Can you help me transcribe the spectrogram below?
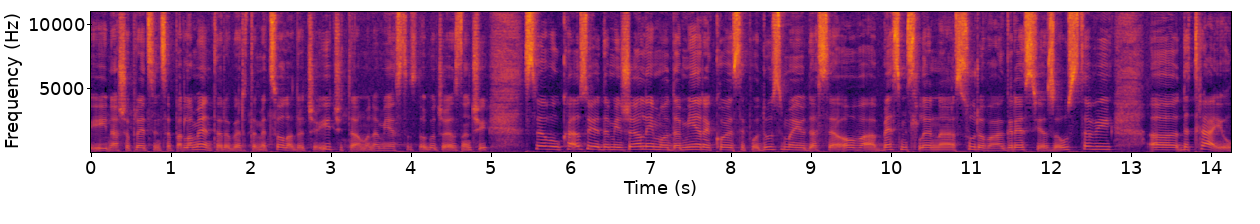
i naša predsjednica parlamenta Roberta Mecola da će ići tamo na mjesto s događaja. Znači sve ovo ukazuje da mi želimo da mjere koje se poduzimaju da se ova besmislena surova agresija zaustavi da traju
